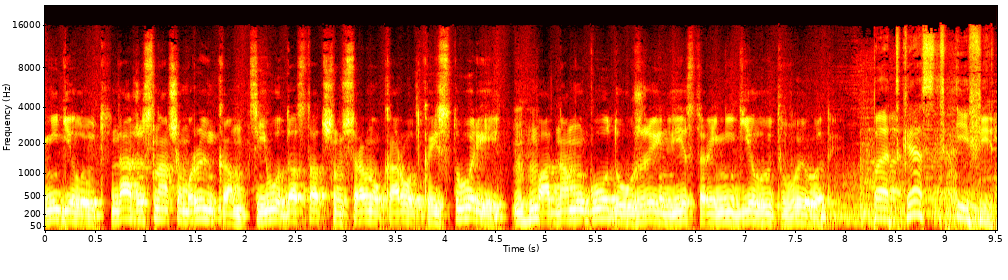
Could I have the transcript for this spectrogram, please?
не делают. Даже с нашим рынком, с его достаточно все равно короткой историей, по одному году уже инвесторы не делают выводы. Подкаст и фит.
